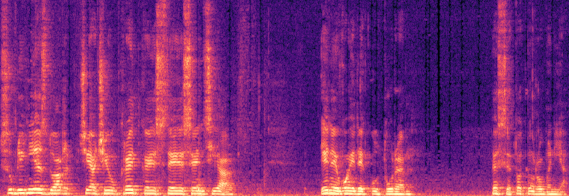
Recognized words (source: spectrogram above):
subliniez doar ceea ce eu cred că este esențial. E nevoie de cultură peste tot în România.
